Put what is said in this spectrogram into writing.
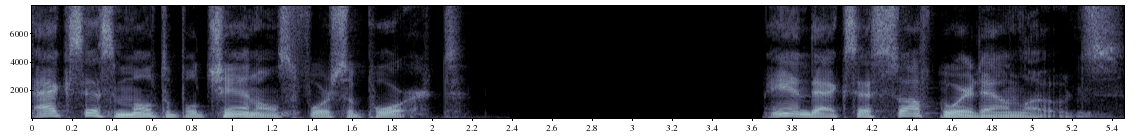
Access multiple channels for support. And access software downloads.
